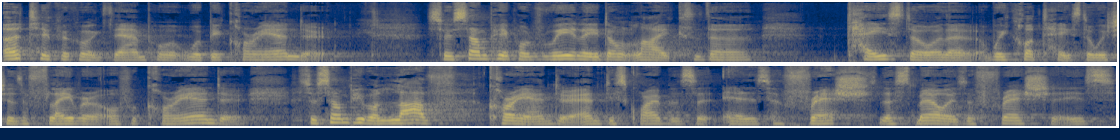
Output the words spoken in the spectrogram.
A typical example would be coriander. So some people really don't like the taste or the we call taste, which is a flavor of a coriander. So some people love coriander and describe it as fresh. The smell is fresh, is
